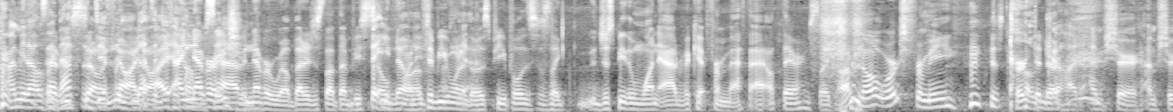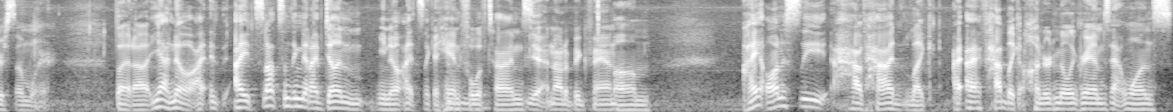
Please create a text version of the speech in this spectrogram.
I mean, I was like, that's so. a different. no, I different I, I never have and never will. But I just thought that'd be so you know funny of. to be one of those people. This is like just be the one advocate for meth out there. It's like I don't know, it works for me. just hurt Oh to. God, I'm sure. I'm sure somewhere. But uh, yeah, no, I, I, it's not something that I've done. You know, it's like a handful of times. Mm-hmm. Yeah, not a big fan. Um, I honestly have had like I, I've had like 100 milligrams at once,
